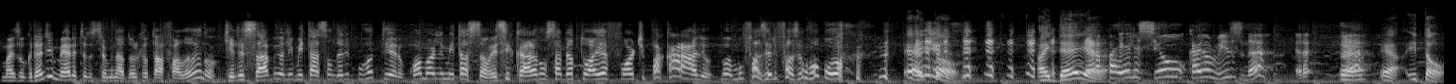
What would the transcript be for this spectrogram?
mas o grande mérito do Exterminador que eu tava falando, que ele sabe a limitação dele pro roteiro. Qual a maior limitação? Esse cara não sabe atuar e é forte pra caralho. Vamos fazer ele fazer um robô. É, então, a Era ideia... pra ele ser o Kyle Reese, né? Era, É. É, então,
